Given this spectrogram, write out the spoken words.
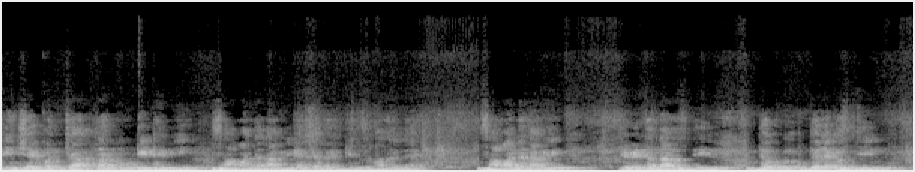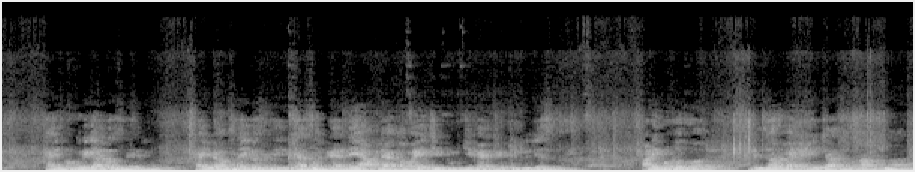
तीनशे पंच्याहत्तर कोटी ठेवी सामान्य नागरिकांच्या बँकेत जमा झालेल्या आहेत. सामान्य नागरिक जे वेतनदार असतील उद्योग उद्योजक असतील काही नोकरी करत असेल काही व्यावसायिक असतील या सगळ्यांनी आपल्या कमाईची पुंजी बँकेत ठेवलेली असते. आणि म्हणून मग रिझर्व्ह बँकेच्या धोरणानुसार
